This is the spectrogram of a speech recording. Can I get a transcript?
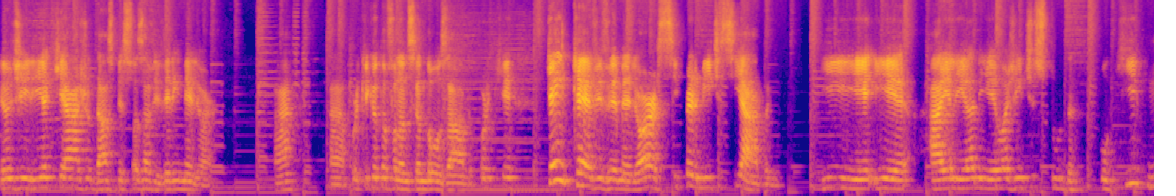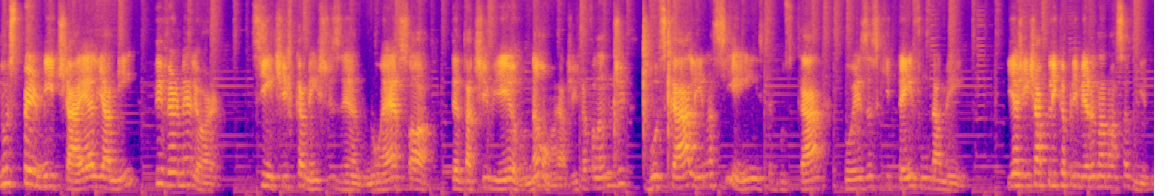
Eu diria que é ajudar as pessoas a viverem melhor, tá? Uh, por que, que eu estou falando sendo ousado? Porque quem quer viver melhor se permite, se abre e, e a Eliane e eu, a gente estuda o que nos permite, a ela e a mim, viver melhor, cientificamente dizendo. Não é só tentativa e erro, não. A gente está falando de buscar ali na ciência, buscar coisas que têm fundamento. E a gente aplica primeiro na nossa vida.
